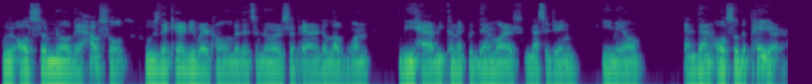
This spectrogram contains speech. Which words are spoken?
we also know their household, who's their caregiver at home, whether it's a nurse, a parent, a loved one. We have, we connect with them via messaging, email, and then also the payer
